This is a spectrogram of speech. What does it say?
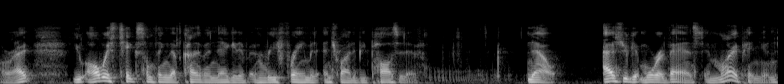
All right. You always take something that's kind of a negative and reframe it and try to be positive. Now, as you get more advanced, in my opinion,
